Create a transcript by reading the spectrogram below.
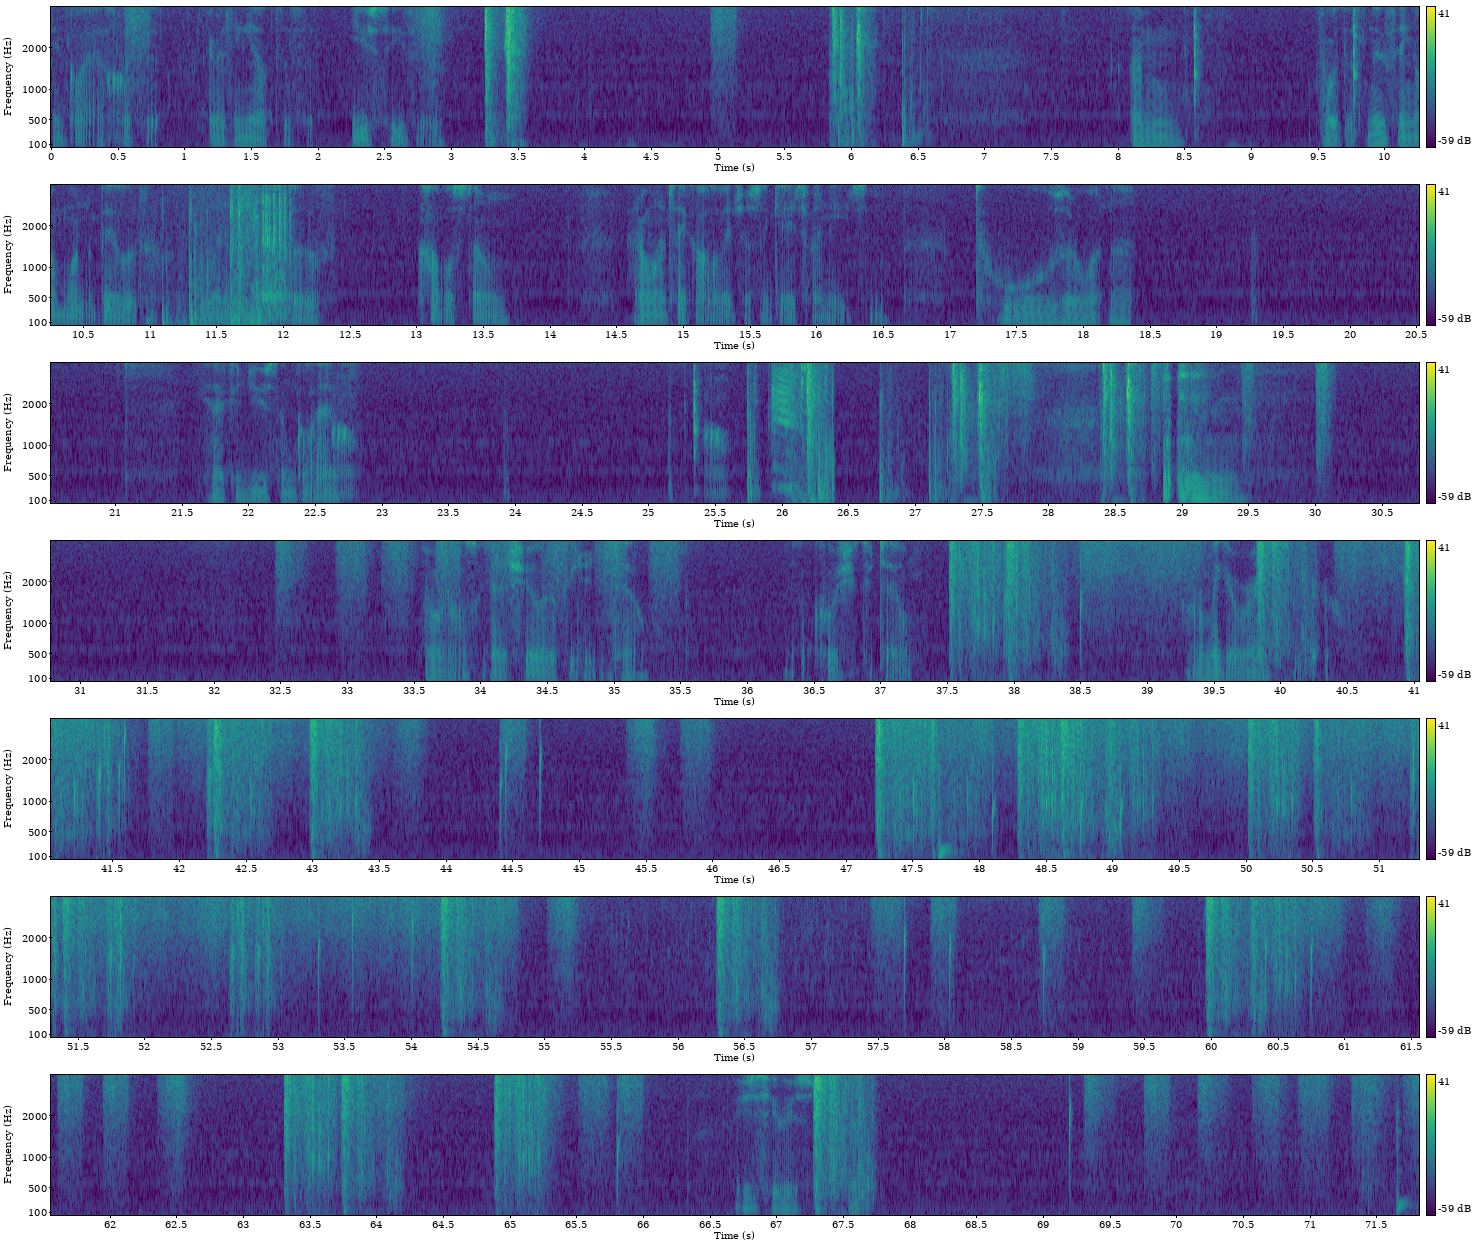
and glass. That's it. Everything else is you see through. Um, for this new thing I want to build, I'm going to need a load of cobblestone. I don't want to take all of it just in case if I need some tools or whatnot. Yeah, I could use some glass. oh, and also got a shield if you didn't tell. Yeah, of course you could tell. Gonna make it right here. You serious?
